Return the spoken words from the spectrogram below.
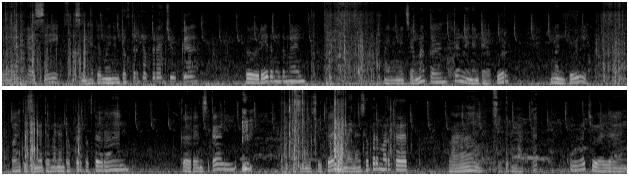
Wah asik. Di sini ada mainan dokter-dokteran juga. Hore teman-teman. Mainan meja makan dan mainan dapur. Mantul. Wah di sini ada mainan dokter-dokteran. Keren sekali. Di sini juga ada mainan supermarket. Wow supermarket. Buat jualan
